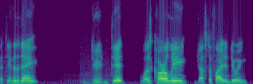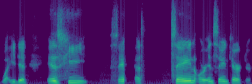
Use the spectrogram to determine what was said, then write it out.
at the end of the day, do, did was Carl Lee justified in doing what he did? Is he sa- a sane or insane character?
